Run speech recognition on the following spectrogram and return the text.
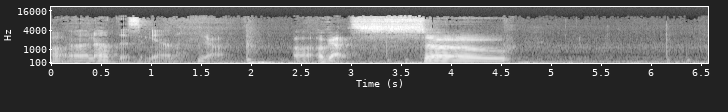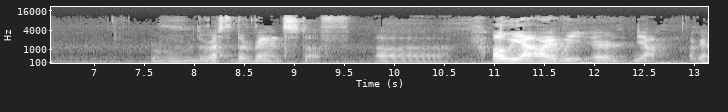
uh, not this again. yeah uh, okay so the rest of the rant stuff uh oh yeah all right we er, yeah okay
